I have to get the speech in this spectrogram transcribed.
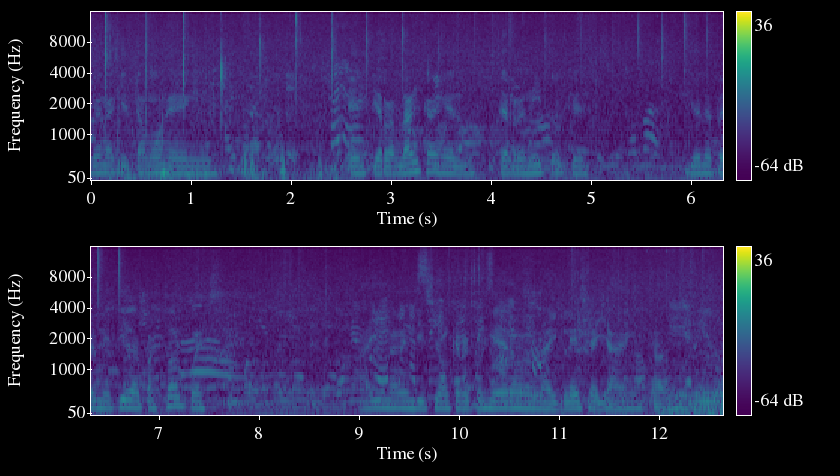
Bueno, aquí estamos en, en Tierra Blanca, en el terrenito que Dios le ha permitido al pastor, pues hay una bendición que recogieron en la iglesia allá en Estados Unidos,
